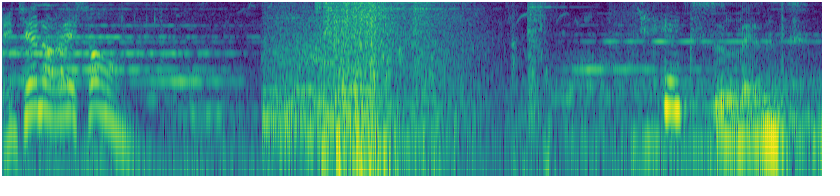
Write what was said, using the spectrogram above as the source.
Regeneration! Excellent.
